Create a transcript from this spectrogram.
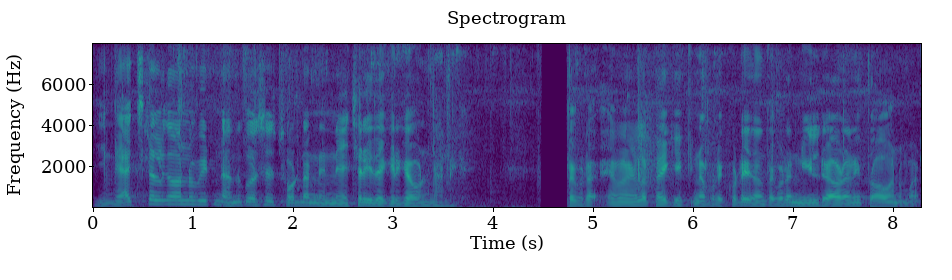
ఈ న్యాచురల్గా ఉన్న వీటిని అందుకోసమే చూడండి నేను నేచర్ ఈ దగ్గరగా ఉండడానికి ఇక్కడ కూడా ఇలా పైకి ఎక్కినప్పటికి కూడా ఇదంతా కూడా నీళ్ళు రావడానికి తోవ అనమాట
